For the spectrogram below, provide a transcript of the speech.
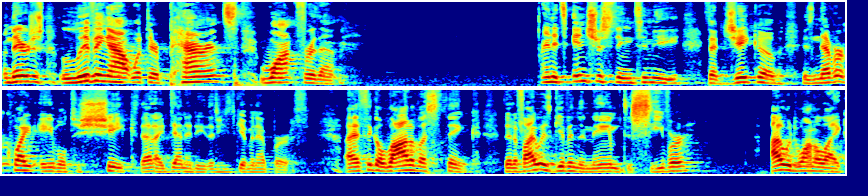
And they're just living out what their parents want for them. And it's interesting to me that Jacob is never quite able to shake that identity that he's given at birth. I think a lot of us think that if I was given the name deceiver, I would want to like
